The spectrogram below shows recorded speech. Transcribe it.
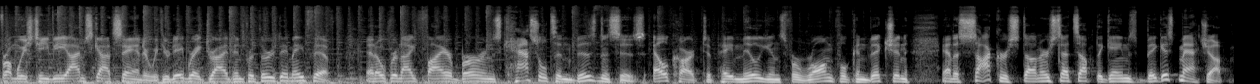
From Wish TV, I'm Scott Sander with your Daybreak Drive In for Thursday, May 5th. An overnight fire burns Castleton businesses. Elkhart to pay millions for wrongful conviction, and a soccer stunner sets up the game's biggest matchup.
